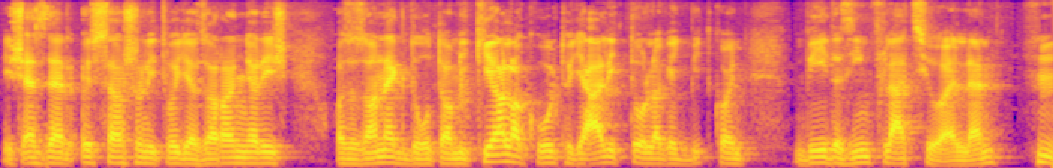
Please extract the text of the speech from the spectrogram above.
És ezzel összehasonlítva, hogy az aranyjal is, az az anekdóta, ami kialakult, hogy állítólag egy bitcoin véd az infláció ellen, hm,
